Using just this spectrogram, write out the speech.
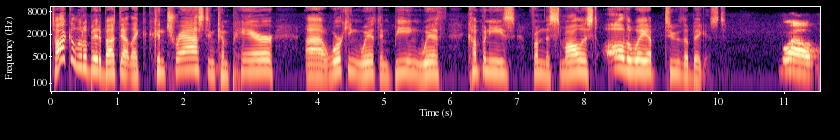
Talk a little bit about that, like contrast and compare uh, working with and being with companies from the smallest all the way up to the biggest. Well,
